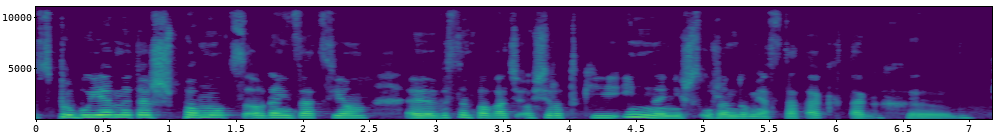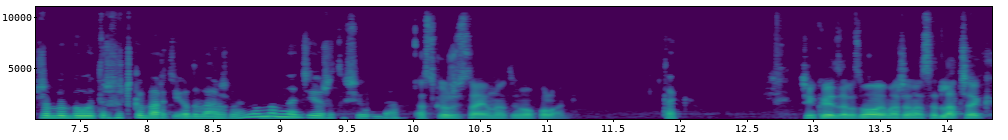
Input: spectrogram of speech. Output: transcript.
spróbujemy też pomóc organizacjom występować o środki inne niż z Urzędu Miasta, tak? tak żeby były troszeczkę bardziej odważne. No, mam nadzieję, że to się uda. A skorzystają na tym Opolanie. Dziękuję za rozmowę. Marzena Sedlaczek,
